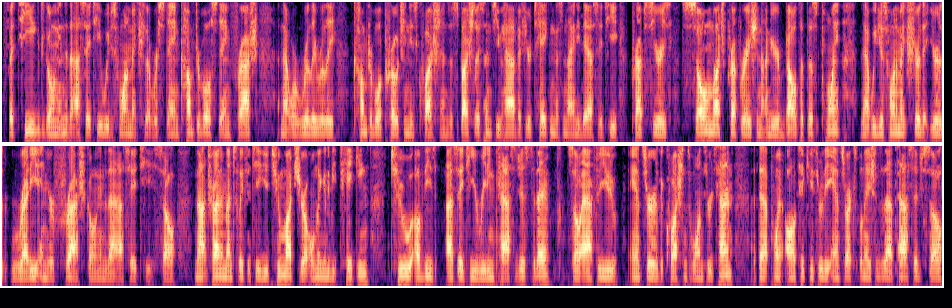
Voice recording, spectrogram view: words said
fatigued going into the SAT. We just want to make sure that we're staying comfortable, staying fresh, and that we're really, really comfortable approaching these questions, especially since you have, if you're taking this 90-day SAT prep series, so much preparation under your belt at this point that we just want to make sure that you're ready and you're fresh going into that SAT. So not trying to mentally fatigue you too much. You're only going to be taking two of these SAT reading passages today. So after you answer the questions 1 through 10, at that point I'll take you through the answer explanations of that passage. So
